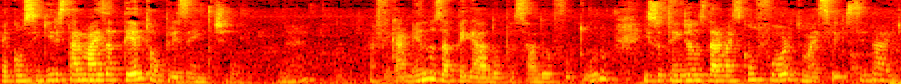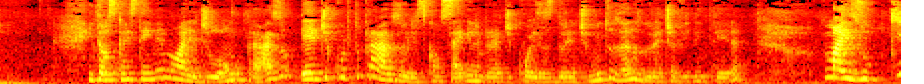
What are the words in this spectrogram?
é conseguir estar mais atento ao presente, né? A ficar menos apegado ao passado e ao futuro, isso tende a nos dar mais conforto, mais felicidade. Então, os cães têm memória de longo prazo e de curto prazo. Eles conseguem lembrar de coisas durante muitos anos, durante a vida inteira, Mas o que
